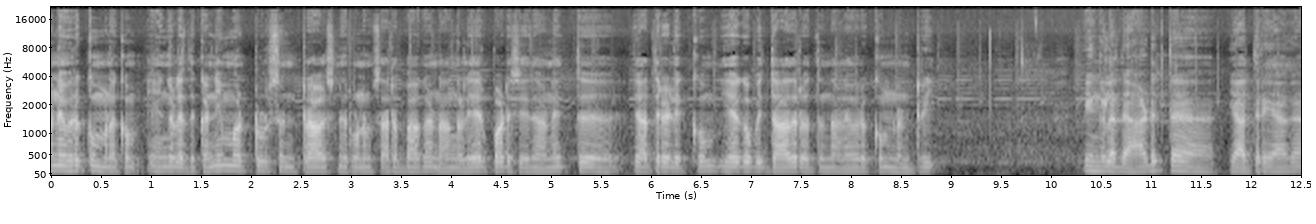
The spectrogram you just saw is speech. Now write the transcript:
அனைவருக்கும் வணக்கம். எங்களது கன்னிமா டூர்ஸ் அண்ட் டிராவல்ஸ் நிறுவனம் சார்பாக நாங்கள் ஏற்பாடு செய்த அனைத்து யாத்திரைகளுக்கும் ஏகோபித்த ஆதரவு தந்த அனைவருக்கும் நன்றி. எங்களது அடுத்த யாத்திரையாக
